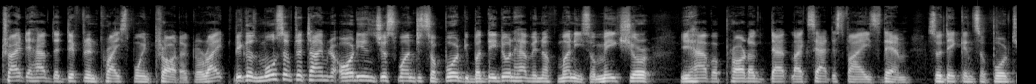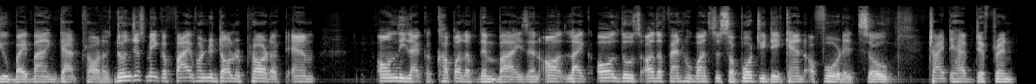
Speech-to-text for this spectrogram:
try to have the different price point product all right? Because most of the time the audience just want to support you but they don't have enough money. So make sure you have a product that like satisfies them so they can support you by buying that product. Don't just make a $500 product and only like a couple of them buys and all like all those other fan who wants to support you they can't afford it. So try to have different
